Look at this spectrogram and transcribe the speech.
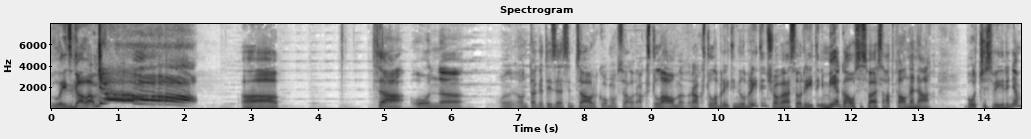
līdz galam. Uh, tā, un, uh, un, un tagad iziesim cauri, ko mums vēl raksta. Lauma raksta, labrītiņ, labrītiņ, šo vēso rītiņu. Miegausis vairs atkal nenāk. Bučis vīriņam,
